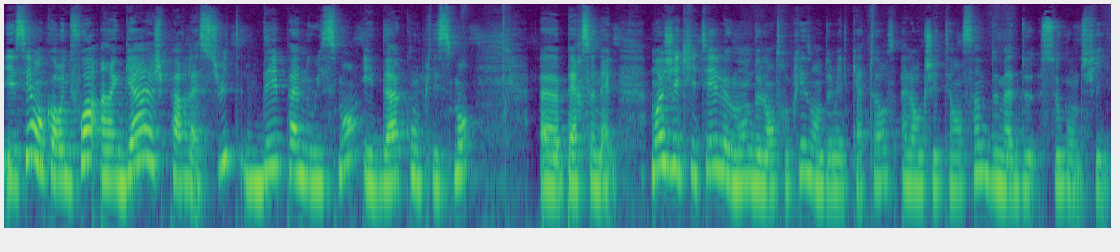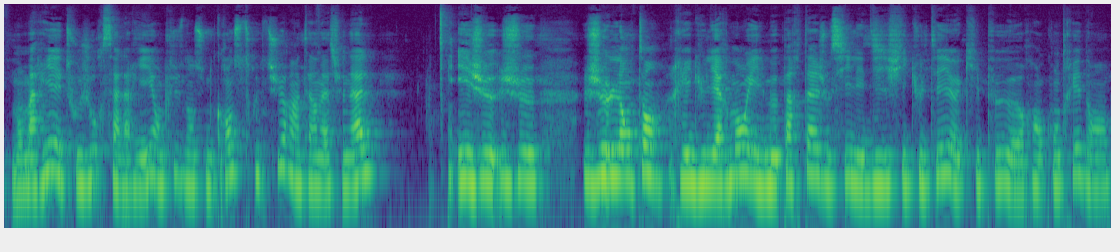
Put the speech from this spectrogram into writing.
Et c'est encore une fois un gage par la suite d'épanouissement et d'accomplissement euh, personnel. Moi, j'ai quitté le monde de l'entreprise en 2014 alors que j'étais enceinte de ma deux seconde fille. Mon mari est toujours salarié, en plus dans une grande structure internationale. Et je, je l'entends régulièrement et il me partage aussi les difficultés euh, qu'il peut euh, rencontrer dans,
